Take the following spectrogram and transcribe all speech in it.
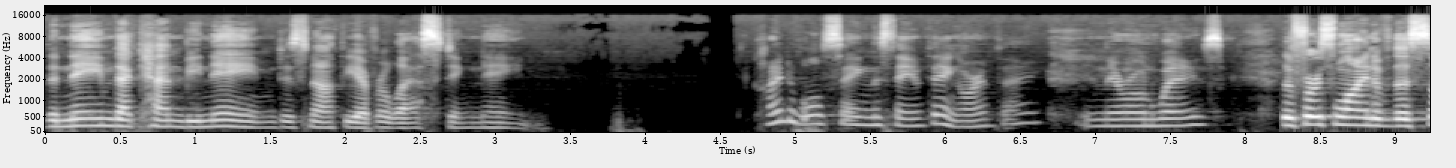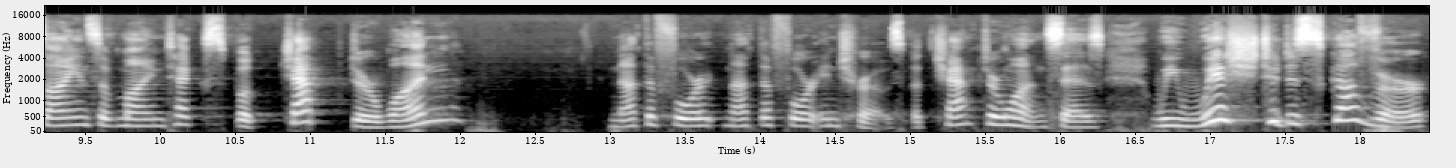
The name that can be named is not the everlasting name. Kind of all saying the same thing, aren't they? In their own ways. The first line of the Science of Mind textbook, chapter one, not the four, not the four intros, but chapter one says, We wish to discover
